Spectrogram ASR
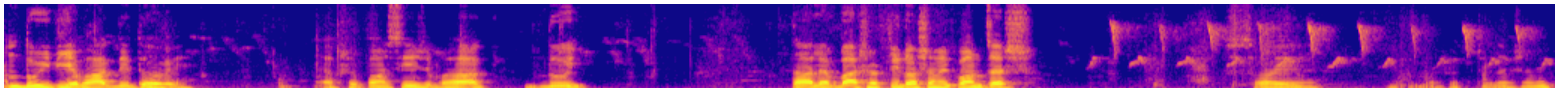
দুই দিয়ে ভাগ দিতে হবে। একশো পঁচিশ ভাগ দুই। তাহলে বাষট্টি দশমিক পঞ্চাশ। ছয়, বাষট্টি দশমিক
